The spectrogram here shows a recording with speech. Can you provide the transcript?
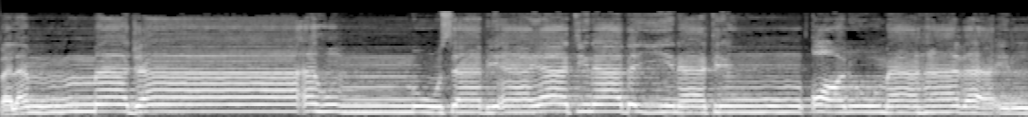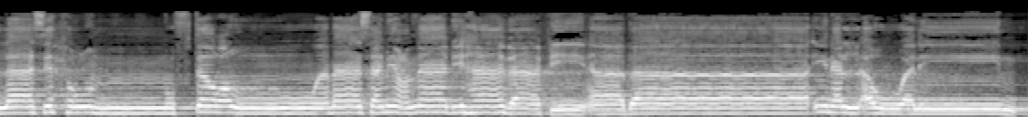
فلما جاءهم موسى بآياتنا بينات قالوا ما هذا إلا سحر مفترى وما سمعنا بهذا في آبائنا الأولين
